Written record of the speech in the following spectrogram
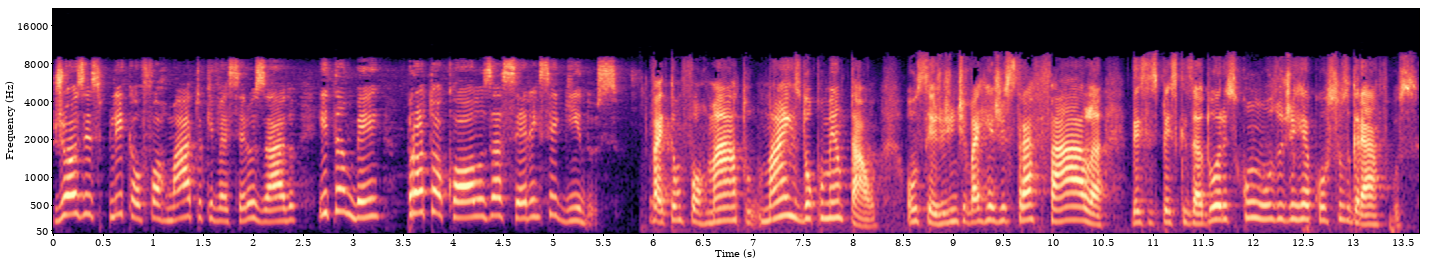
Josi explica o formato que vai ser usado e também protocolos a serem seguidos vai ter um formato mais documental, ou seja, a gente vai registrar fala desses pesquisadores com o uso de recursos gráficos.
